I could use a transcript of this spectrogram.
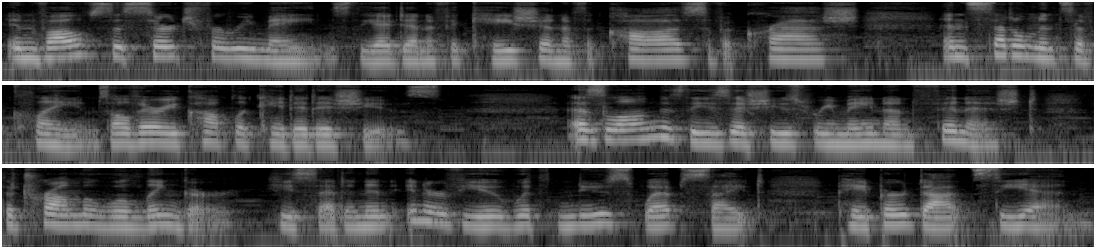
involves the search for remains, the identification of the cause of a crash, and settlements of claims, all very complicated issues. As long as these issues remain unfinished, the trauma will linger, he said in an interview with news website paper.cn.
